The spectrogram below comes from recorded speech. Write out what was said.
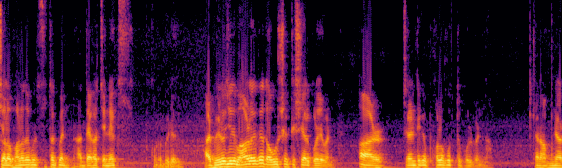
চলো ভালো থাকবেন, সুস্থ থাকবেন, আর দেখা হচ্ছে নেক্সট কোনো ভিডিও আর ভিডিও যদি ভালো লাগে তো অবশ্যই একটা শেয়ার করে যাবেন আর চ্যানেলটিকে ফলো করতে ভুলবেন না, কারণ আপনার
